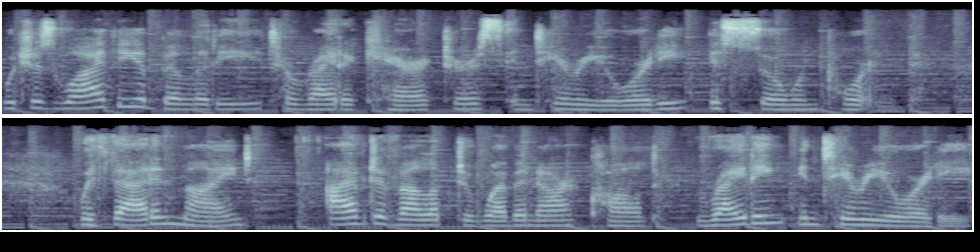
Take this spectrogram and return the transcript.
which is why the ability to write a character's interiority is so important. With that in mind, I've developed a webinar called Writing Interiority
